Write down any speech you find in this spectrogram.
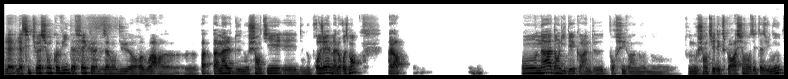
la, la, situation Covid a fait que nous avons dû revoir euh, pas, pas, mal de nos chantiers et de nos projets, malheureusement. Alors, on a dans l'idée quand même de poursuivre hein, nos, tous nos chantiers d'exploration aux États-Unis.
